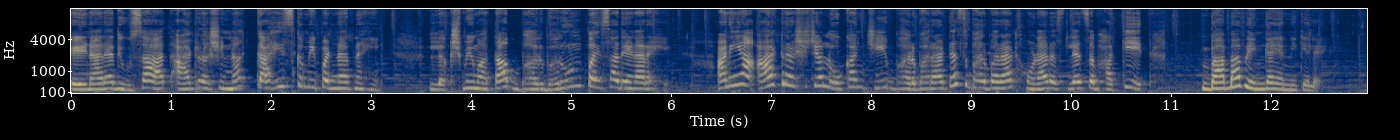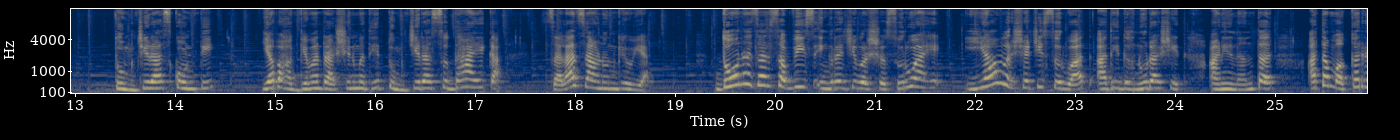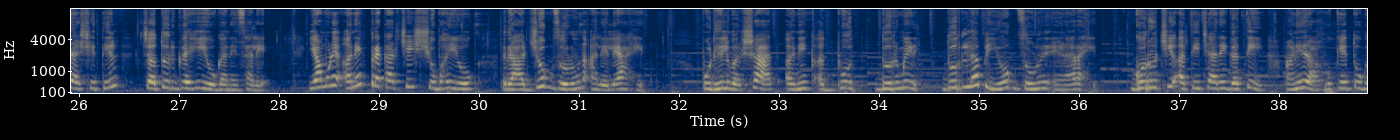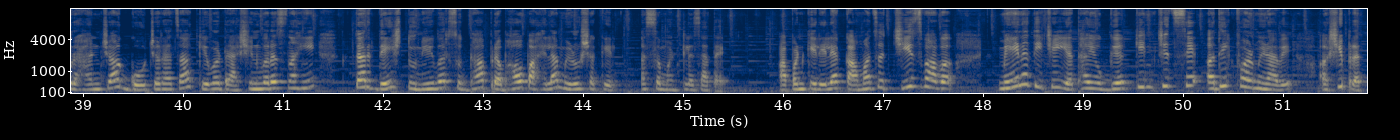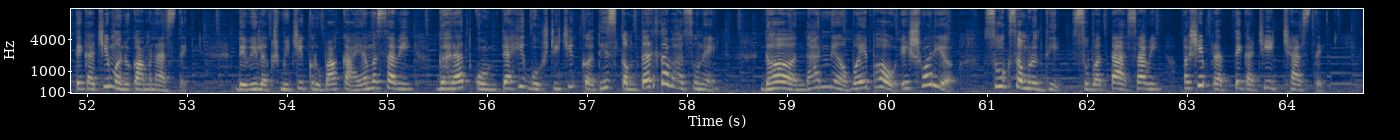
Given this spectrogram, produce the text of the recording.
येणाऱ्या दिवसात आठ राशींना काहीच कमी पडणार नाही. लक्ष्मी माता भरभरून पैसा देणार आहे. आणि या आठ राशीच्या लोकांची भरभराटच भरभराट होणार असल्याचं भाकीत बाबा वेंगा यांनी केलंय. तुमची रास कोणती? या भाग्यवान राशींमध्ये तुमची रास सुद्धा आहे का? चला जाणून घेऊया. दोन हजार सव्वीस इंग्रजी वर्ष सुरू आहे. या वर्षाची सुरुवात आधी धनुराशीत आणि नंतर आता मकर राशीतील चतुर्ग्रही योगाने झाली यामुळे अनेक प्रकारचे शुभयोग राजयोग जोडून आलेले आहेत. पुढील वर्षात अनेक अद्भुत दुर्मिळ दुर्लभ योग जोडून येणार आहेत. गुरुची अतिचारी गती आणि राहुकेतू ग्रहांच्या गोचराचा केवळ राशींवरच नाही तर देश दुनियेवर सुद्धा प्रभाव पाहायला मिळू शकेल असं म्हटलं जात आहे. आपण केलेल्या कामाचं चीज व्हावं मेहनतीचे यथायोग्य किंचितसे अधिक फळ मिळावे अशी प्रत्येकाची मनोकामना असते. देवी लक्ष्मीची कृपा कायम असावी. घरात कोणत्याही गोष्टीची कधीच कमतरता भासू नये. धन धान्य वैभव ऐश्वर सुख समृद्धी सुबत्ता असावी अशी प्रत्येकाची इच्छा असते.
